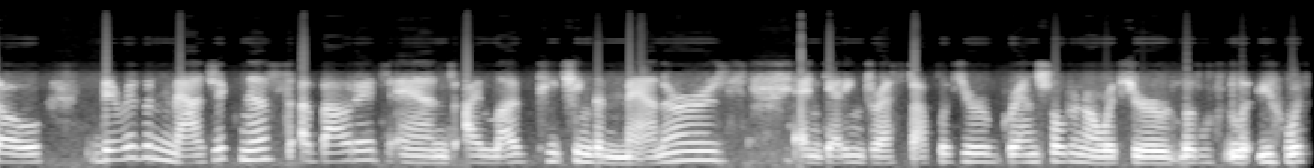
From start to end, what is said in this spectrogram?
So there is a magicness about it. And I love teaching the manners and getting dressed up with your grandchildren or with your little with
